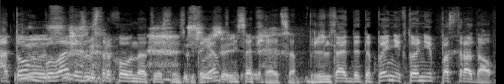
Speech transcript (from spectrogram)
О том, Ну, была ли застрахована ответственность китаянки, Слушай, не сообщается. В результате ДТП никто не пострадал.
